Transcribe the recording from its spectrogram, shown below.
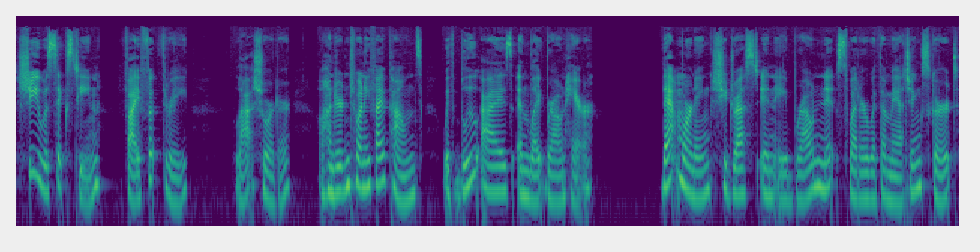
she was 16, 5 foot 3, lot shorter, 125 pounds, with blue eyes and light brown hair. That morning, she dressed in a brown knit sweater with a matching skirt,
